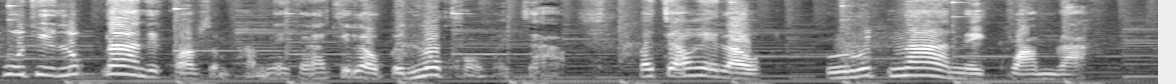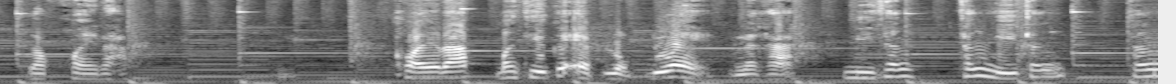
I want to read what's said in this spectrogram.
ผู้ที่ลุกหน้าในความสัมพันธ์ในการที่เราเป็นลูกของพระเจ้า พระเจ้าให้เรารุดหน้าในความรัก เราคอยรับ คอยรับบางทีก็แอบหลบด้วยนะคะ มีทั้งทั้งหนีทั้งทั้ง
